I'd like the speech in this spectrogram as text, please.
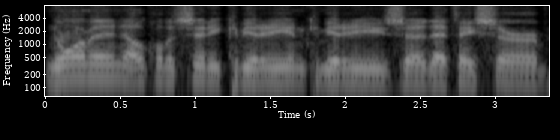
Norman, Oklahoma City community and communities uh, that they serve.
